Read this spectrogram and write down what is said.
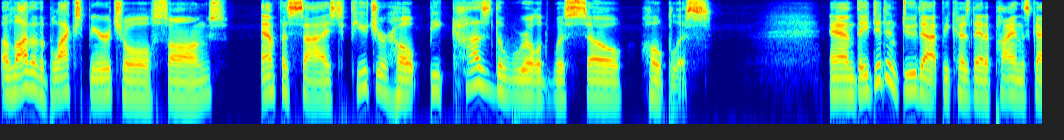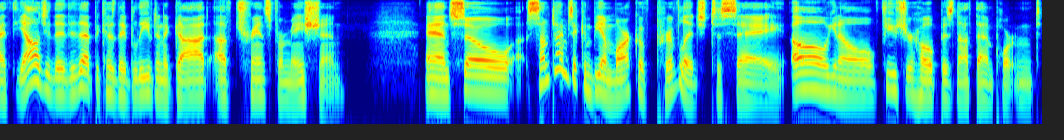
a lot of the black spiritual songs emphasized future hope because the world was so hopeless. And they didn't do that because they had a pie in the sky theology. They did that because they believed in a God of transformation and so sometimes it can be a mark of privilege to say, oh, you know, future hope is not that important.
